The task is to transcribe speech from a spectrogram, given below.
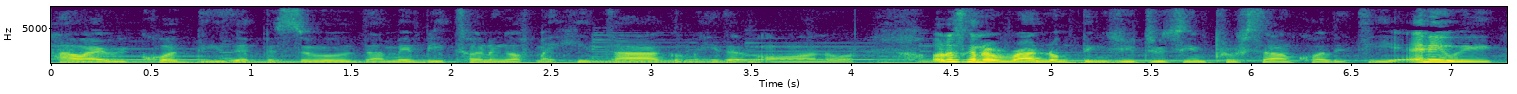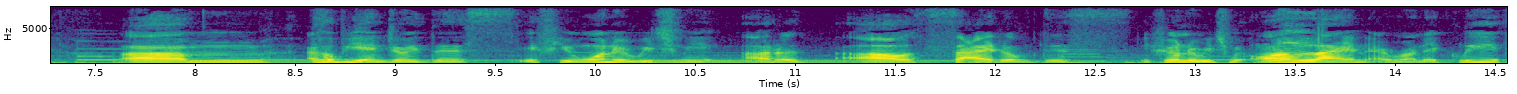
how I record these episodes and maybe turning off my heater because my heater's on or all those kind of random things you do to improve sound quality. Anyway, um, I hope you enjoyed this. If you want to reach me out of, outside of this, if you want to reach me online, ironically,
